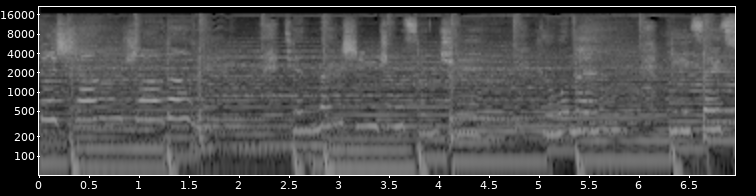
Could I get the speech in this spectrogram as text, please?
多想找到你，填满心中残缺，可我们一再错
